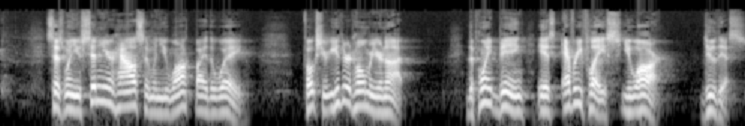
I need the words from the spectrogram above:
It says, when you sit in your house and when you walk by the way. Folks, you're either at home or you're not. The point being is every place you are do this.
